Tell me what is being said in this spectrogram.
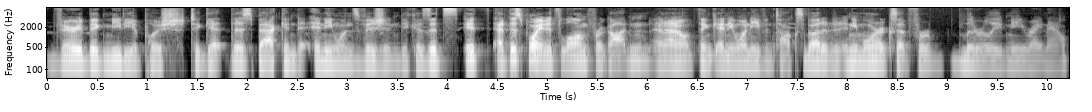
very big media push to get this back into anyone's vision because it's it at this point it's long forgotten and i don't think anyone even talks about it anymore except for literally me right now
